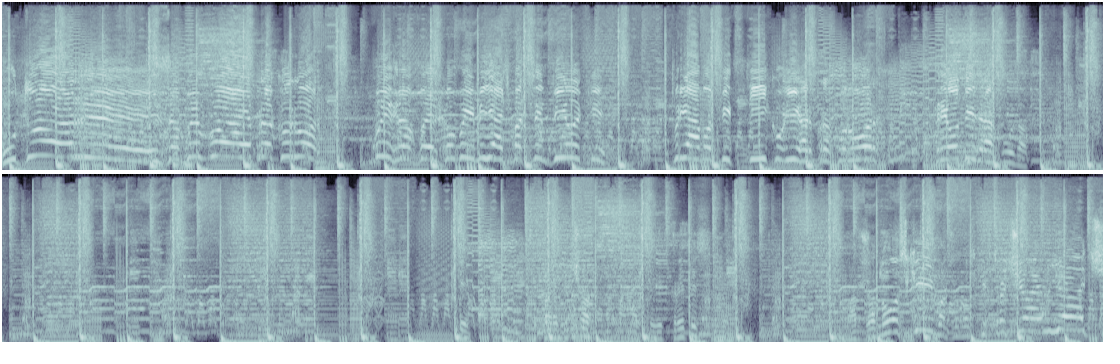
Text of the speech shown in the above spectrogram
Удари! Забиває прокурор! Виграв верховий м'яч Максим Білик. і Прямо під стійку Ігор Прокурор. 3-1 рахунок. Чорно намагається відкритися. Маржановський! Маржановський втрачає м'яч!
